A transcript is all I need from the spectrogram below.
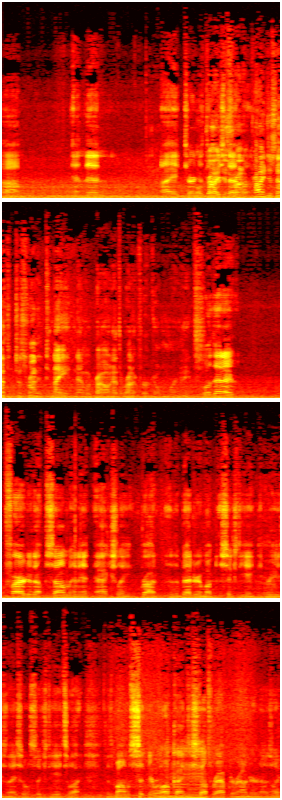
Um, and then I turned Well, the probably just run it. Probably just have to just run it tonight, and then we probably won't have to run it for a couple. Well, then I fired it up some, and it actually brought the bedroom up to 68 degrees. And I said, "Well, 68's a lot," because mom was sitting there with all kinds of stuff mm-hmm. wrapped around her, and I was like,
